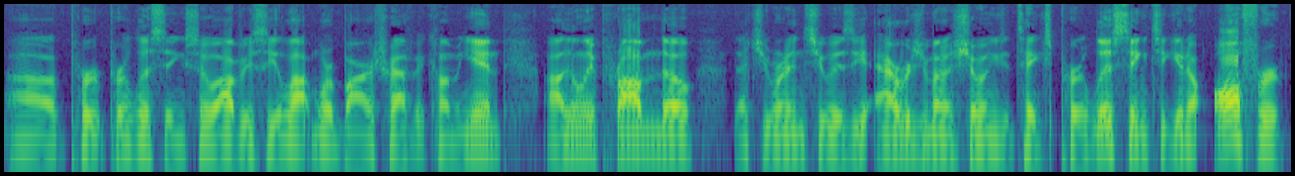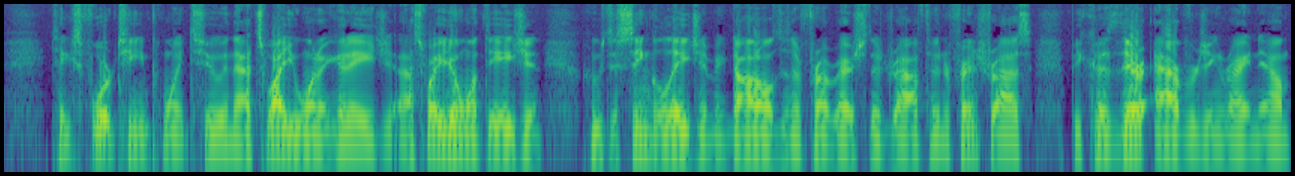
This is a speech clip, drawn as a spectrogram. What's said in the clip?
uh, per, per listing. So obviously, a lot more buyer traffic coming in. Uh, the only problem, though, that you run into is the average amount of showings it takes per listing to get an offer takes 14.2, and that's why you want a good agent. That's why you don't want the agent who's a single agent, McDonald's in the front register, the drive-through, and the French fries, because they're averaging right now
